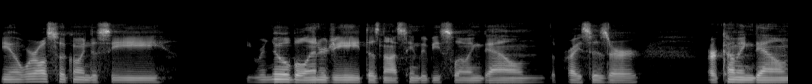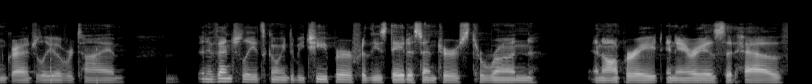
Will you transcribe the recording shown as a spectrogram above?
you know we're also going to see renewable energy does not seem to be slowing down. The prices are are coming down gradually over time and eventually it's going to be cheaper for these data centers to run and operate in areas that have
